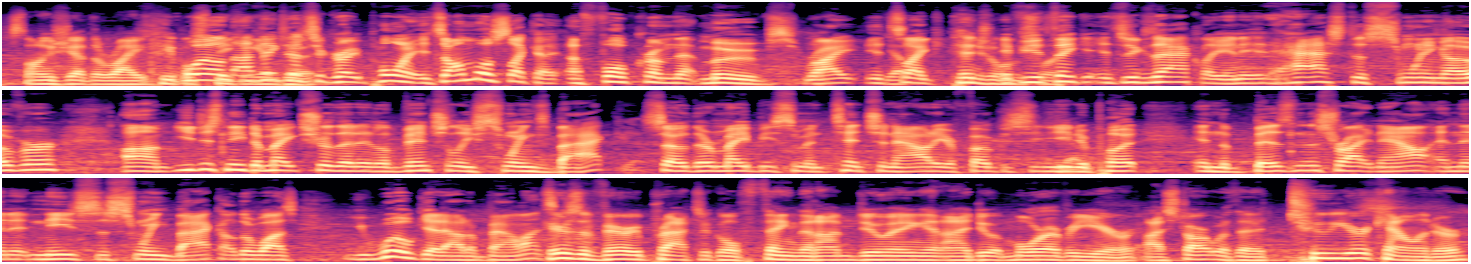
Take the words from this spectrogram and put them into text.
as long as you have the right people Well, I think that's it. a great point. It's almost like a, a fulcrum that moves, right? It's Yep. like Pendulum if you swing. think it's exactly, and it has to swing over. Um, you just need to make sure that it eventually swings back. So there may be some intentionality or focus you need to put in the business right now, and then it needs to swing back. Otherwise, you will get out of balance. Here's a very practical thing that I'm doing, and I do it more every year. I start with a two year calendar.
